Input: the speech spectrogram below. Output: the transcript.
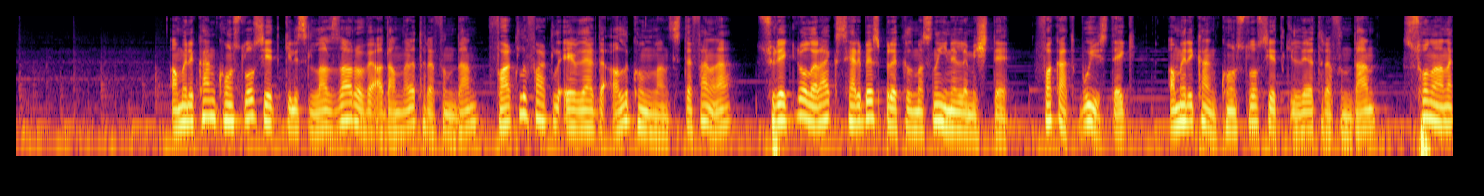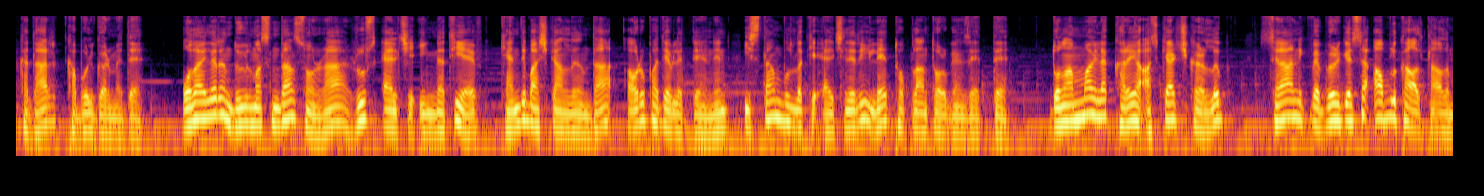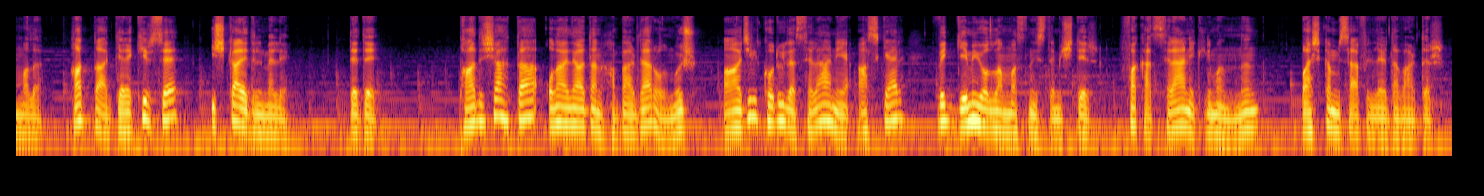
Amerikan konsolos yetkilisi Lazzaro ve adamları tarafından farklı farklı evlerde alıkonulan Stefana sürekli olarak serbest bırakılmasını yinelemişti. Fakat bu istek Amerikan konsolos yetkilileri tarafından son ana kadar kabul görmedi. Olayların duyulmasından sonra Rus elçi Ignatiev kendi başkanlığında Avrupa devletlerinin İstanbul'daki elçileriyle toplantı organize etti. Donanmayla karaya asker çıkarılıp Selanik ve bölgesi abluka altına alınmalı. Hatta gerekirse işgal edilmeli, dedi. Padişah da olaylardan haberdar olmuş, acil koduyla Selanik'e asker ve gemi yollanmasını istemiştir. Fakat Selanik limanının başka misafirleri de vardır.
